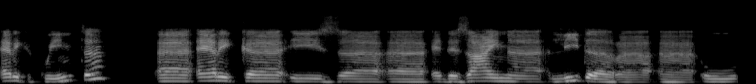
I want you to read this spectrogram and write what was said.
eric quint Eh, eric eh, is eh, a design leader who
